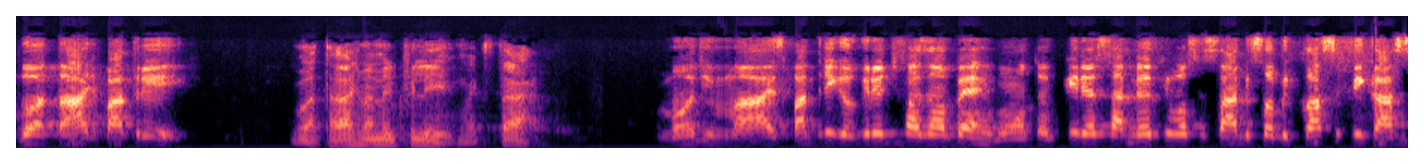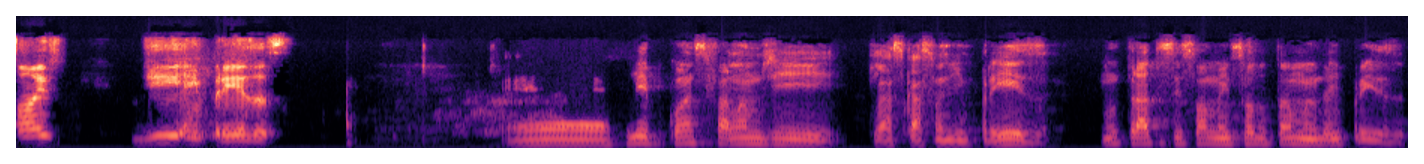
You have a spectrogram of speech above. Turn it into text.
Boa tarde, Patrick. Boa tarde, meu amigo Felipe. Como é que está? Bom demais. Patrick, eu queria te fazer uma pergunta. Eu queria saber o que você sabe sobre classificações de empresas. É, Felipe, quando falamos de classificação de empresa, não trata-se somente só do tamanho da empresa.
